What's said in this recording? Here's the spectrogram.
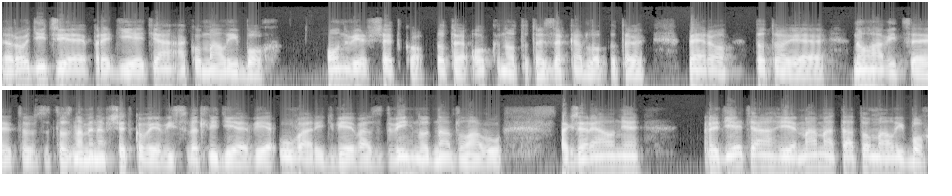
rodič je pre dieťa ako malý boh. On vie všetko. Toto je okno, toto je zrkadlo, toto je pero, toto je nohavice, to, to znamená všetko vie vysvetliť, je, vie uvariť, vie vás zdvihnúť nad hlavu. Takže reálne pre dieťa je mama, táto malý boh.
